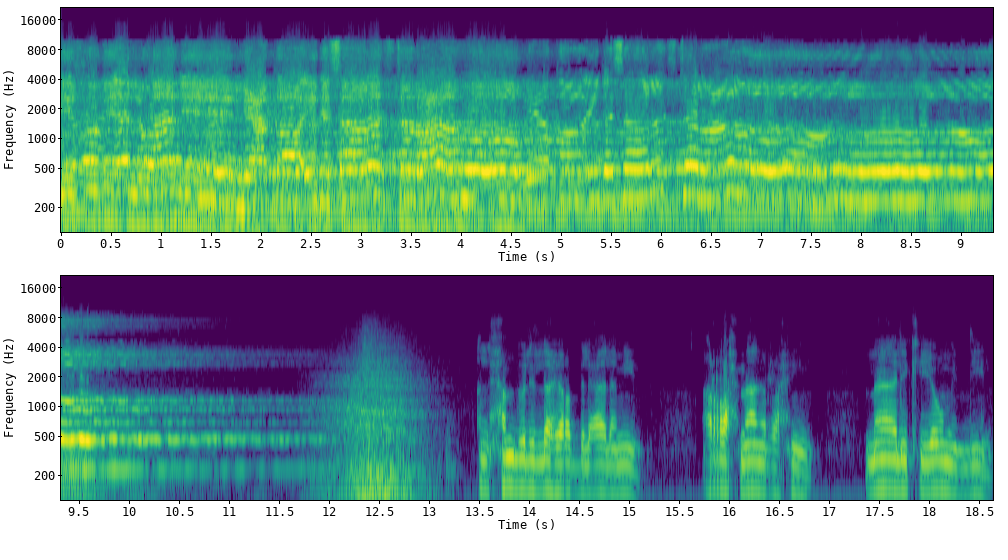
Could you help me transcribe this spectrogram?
أنيق بألوان لعقائد سارت ترعاه لعقائد سارت ترعاه الحمد لله رب العالمين. الرحمن الرحيم. مالك يوم الدين.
